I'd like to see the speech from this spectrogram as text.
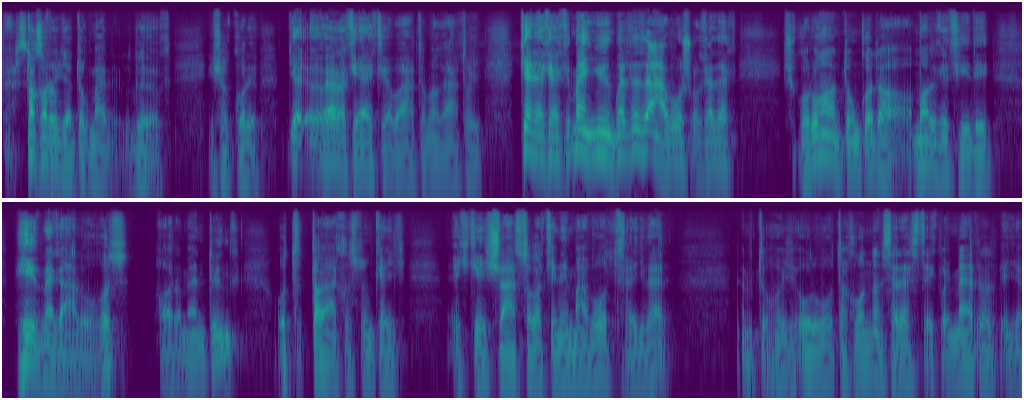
Persze. Takarodjatok, mert lők. És akkor valaki elkiabálta magát, hogy gyerekek, menjünk, mert ez ávosok ezek. És akkor rohantunk oda a Margit hídi hévmegállóhoz, arra mentünk, ott találkoztunk egy, egy-két sráccal, akinél már volt fegyver, nem tudom, hogy hol voltak, honnan szerezték, vagy merről, egy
